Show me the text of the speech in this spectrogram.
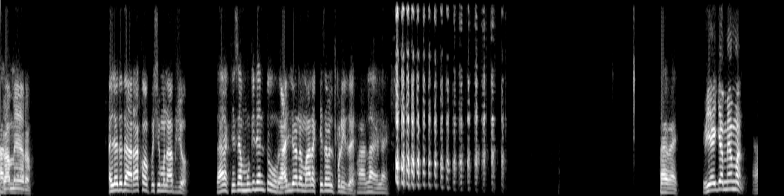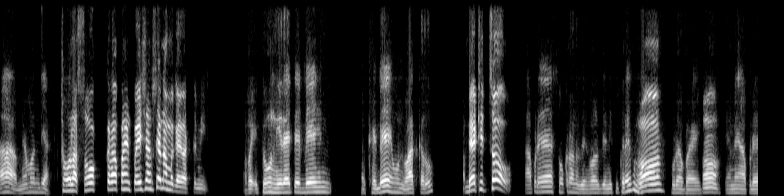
રામે એટલે દાદા રાખો પછી મને આપજો. તારા ખિસ્સા મૂકી દે ને તું. આલ્યો ને મારા ખિસ્સામાં પડી જાય. હા લાય લાય. ભાઈ ભાઈ વ્યાઈ ગયા મહેમાન. હા મહેમાન ગયા તો ઓલા છોકરા પાસે પૈસા છે ને મગાવ્યા તમે? તું નિરાતે બેન બે હું વાત કરું. બેઠી જ છો? આપણે છોકરાનો વ્યવહાર જે નક્કી કરાયું ને પુરાભાઈ એને આપણે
